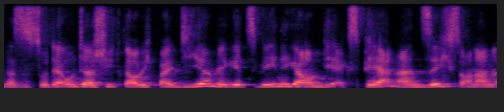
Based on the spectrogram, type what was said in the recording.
das ist so der Unterschied, glaube ich, bei dir, mir geht es weniger um die Experten an sich, sondern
